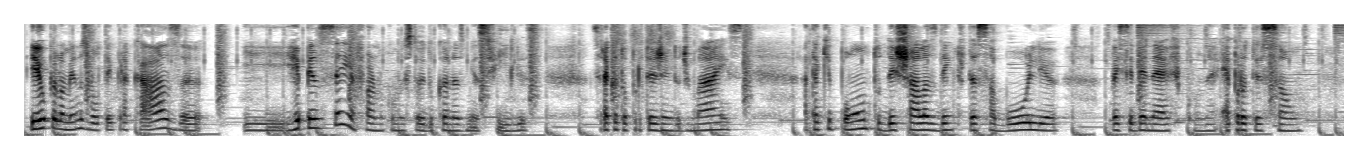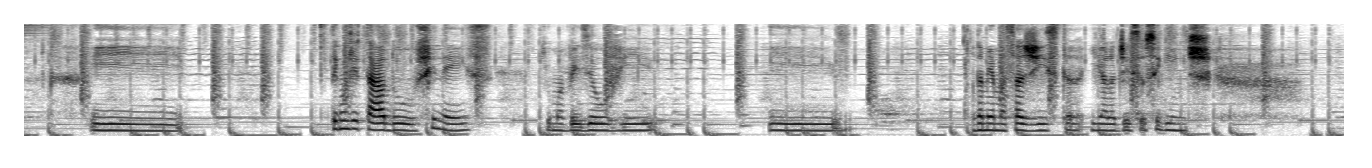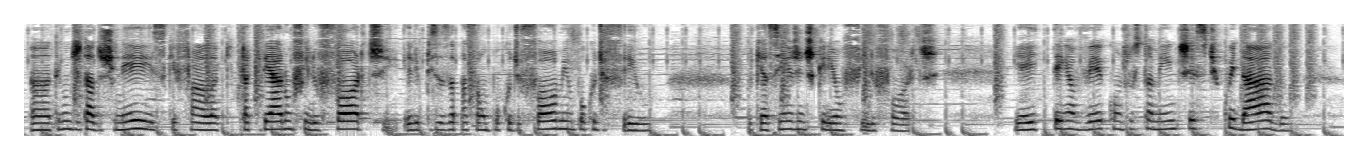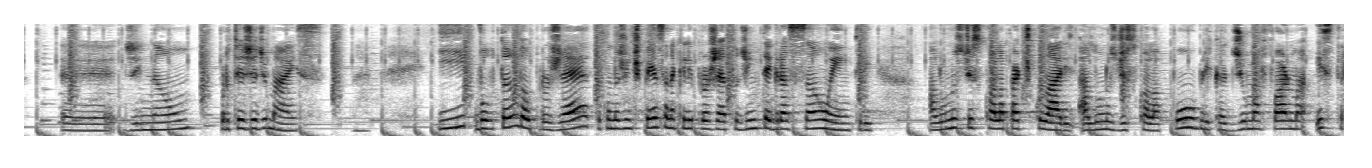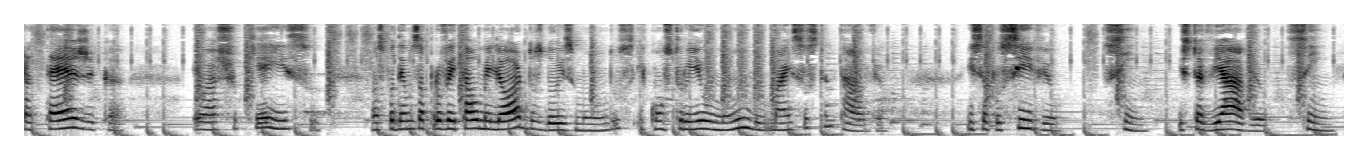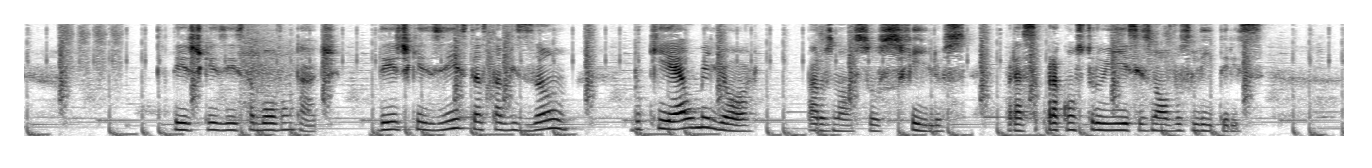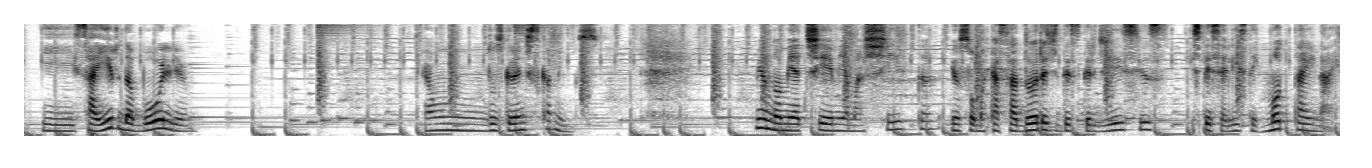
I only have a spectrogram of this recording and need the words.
eu, pelo menos, voltei para casa e repensei a forma como estou educando as minhas filhas. Será que eu estou protegendo demais? Até que ponto deixá-las dentro dessa bolha vai ser benéfico, né? É proteção. E tem um ditado chinês que uma vez eu ouvi e da minha massagista e ela disse o seguinte: uh, tem um ditado chinês que fala que para criar um filho forte ele precisa passar um pouco de fome e um pouco de frio, porque assim a gente cria um filho forte. E aí tem a ver com justamente este cuidado é, de não proteger demais. Né? E voltando ao projeto, quando a gente pensa naquele projeto de integração entre alunos de escola particular e alunos de escola pública de uma forma estratégica, eu acho que é isso. Nós podemos aproveitar o melhor dos dois mundos e construir um mundo mais sustentável. Isso é possível? Sim. Isso é viável? Sim. Desde que exista boa vontade desde que exista esta visão do que é o melhor para os nossos filhos, para, construir esses novos líderes. E sair da bolha é um dos grandes caminhos. Meu nome é Tiemi Yamashita, eu sou uma caçadora de desperdícios, especialista em Motainai.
